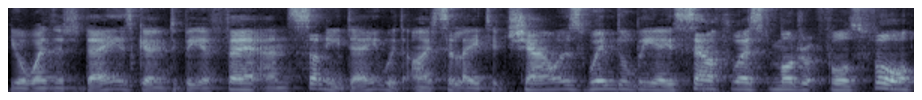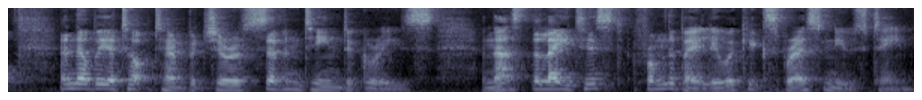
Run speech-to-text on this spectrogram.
Your weather today is going to be a fair and sunny day with isolated showers. Wind will be a southwest moderate force 4, and there'll be a top temperature of 17 degrees. And that's the latest from the Bailiwick Express news team.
